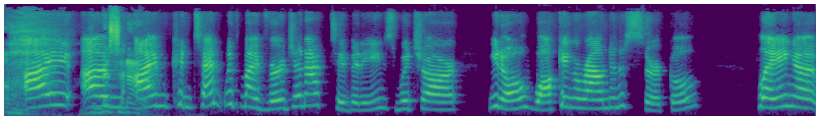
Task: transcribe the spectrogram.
Ugh, I um, I'm content with my virgin activities which are you know walking around in a circle playing a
